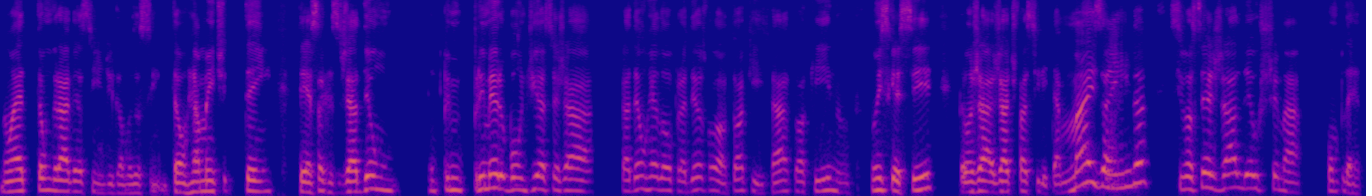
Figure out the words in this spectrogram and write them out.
não é tão grave assim, digamos assim. Então, realmente tem, tem essa questão. Já deu um, um primeiro bom dia, você já já deu um hello para Deus, falou, oh, tô aqui, tá? Tô aqui, não, não esqueci, então já, já te facilita. Mais ainda, se você já leu o Shema completo.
